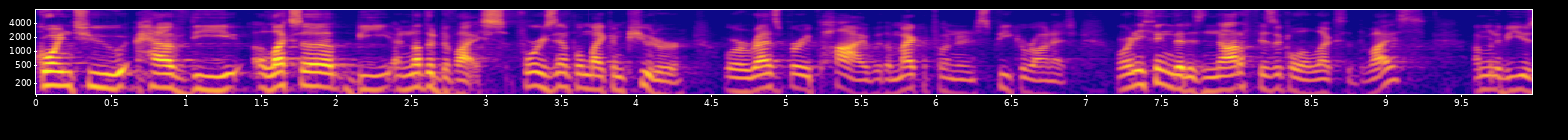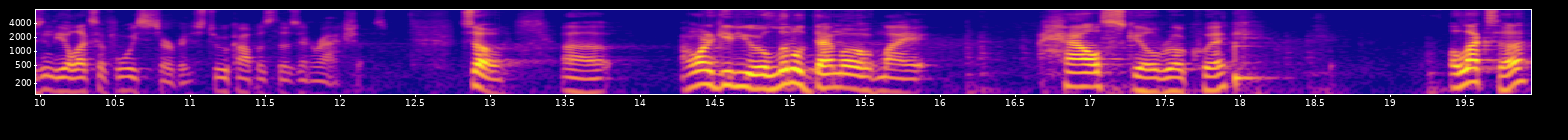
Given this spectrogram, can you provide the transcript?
going to have the Alexa be another device, for example, my computer, or a Raspberry Pi with a microphone and a speaker on it, or anything that is not a physical Alexa device, I'm going to be using the Alexa voice service to accomplish those interactions. So uh, I want to give you a little demo of my HAL skill real quick. Alexa,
